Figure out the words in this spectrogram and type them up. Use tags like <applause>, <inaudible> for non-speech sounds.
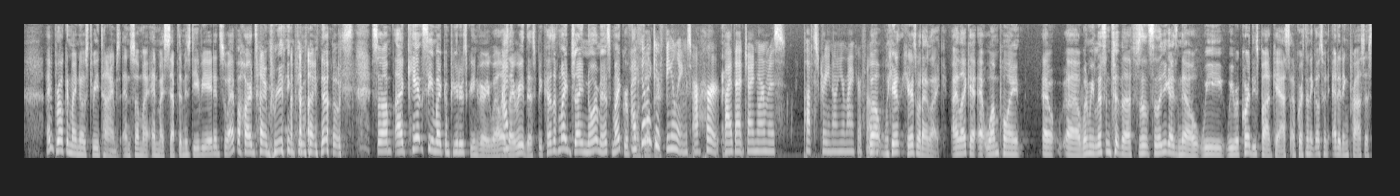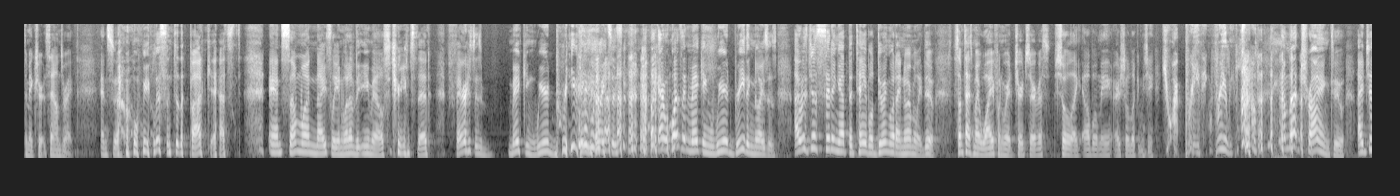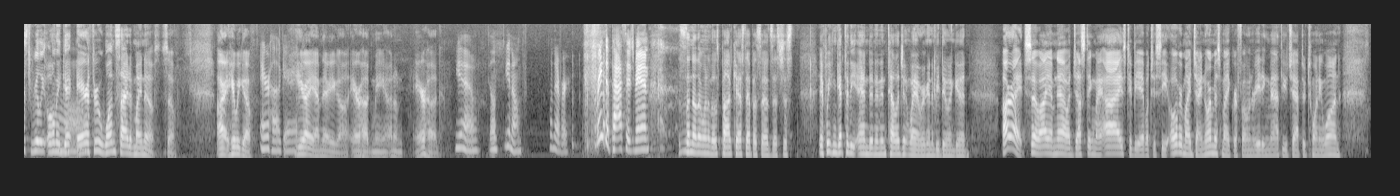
I've broken my nose three times, and so my and my septum is deviated, so I have a hard time <laughs> breathing through my <laughs> nose. So I'm, I can't see my computer screen very well as I, I read this because of my ginormous microphone. I feel filter. like your feelings are hurt by that ginormous puff screen on your microphone. Well, here's here's what I like. I like it at one point. Uh, uh, when we listen to the so, so that you guys know we we record these podcasts of course then it goes through an editing process to make sure it sounds right and so <laughs> we listened to the podcast, and someone nicely in one of the email <laughs> streams said, Ferris is making weird <laughs> breathing noises. like I wasn't making weird breathing noises. I was just sitting at the table doing what I normally do. Sometimes my wife, when we're at church service, she'll like elbow me or she'll look at me and say, You are breathing really loud. I'm not trying to. I just really only get Aww. air through one side of my nose. So all right, here we go. Air hug, Eric. Here I am. There you go. Air hug me. I don't air hug. Yeah. Don't you know? Whatever. Read the passage, man. This is another one of those podcast episodes that's just if we can get to the end in an intelligent way, we're going to be doing good. All right, so I am now adjusting my eyes to be able to see over my ginormous microphone reading Matthew chapter 21.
